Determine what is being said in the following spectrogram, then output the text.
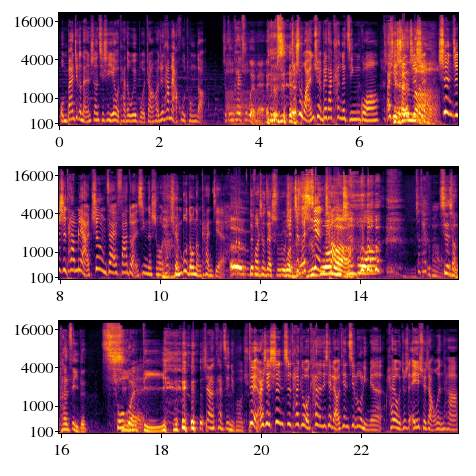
我们班这个男生其实也有他的微博账号，就是他们俩互通的。就公开出轨呗，就是就是完全被他看个精光，而且甚至是甚至是他们俩正在发短信的时候，他全部都能看见，对方正在输入哇什么，整个现场直播。这太可怕了。现场看自己的出轨情敌，现在 看自己女朋友出轨对，而且甚至他给我看的那些聊天记录里面，还有就是 A 学长问他，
